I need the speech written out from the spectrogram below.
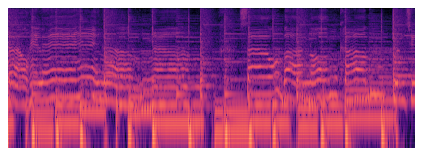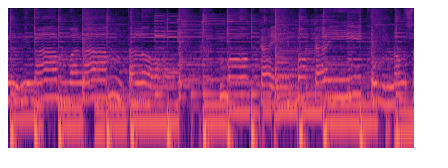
สาวให้แลงามงามสาวบ้านน้องคำคุณชื่อน้ำว่างามตลอดบอกไก่บอกไก่คุมน้องใส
